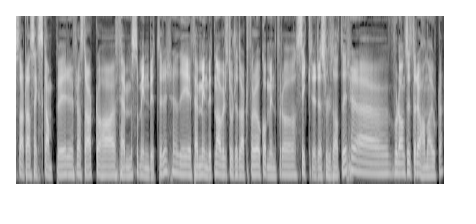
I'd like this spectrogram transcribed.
starta seks kamper fra start og har fem som innbytter. De fem innbyttene har vel stort sett vært for å komme inn for å sikre resultater. Eh, Hvordan syns dere han har gjort det?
